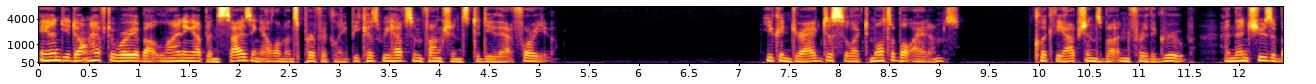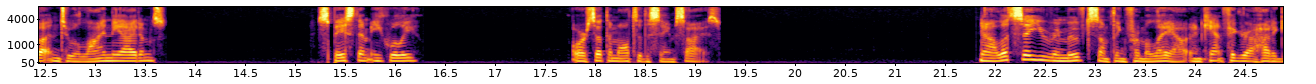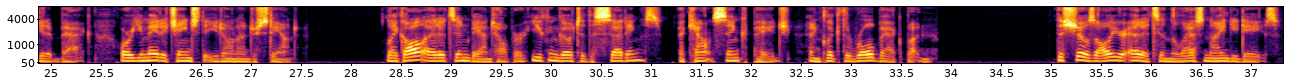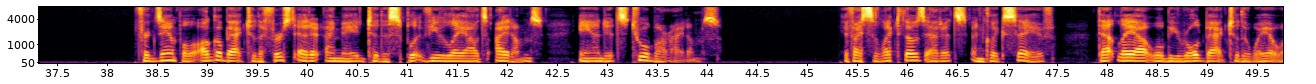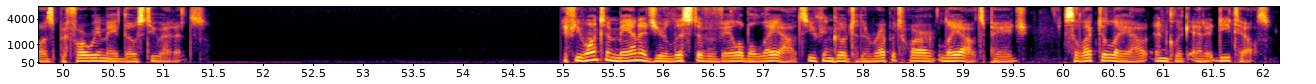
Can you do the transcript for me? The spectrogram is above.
And you don't have to worry about lining up and sizing elements perfectly because we have some functions to do that for you. You can drag to select multiple items, click the Options button for the group, and then choose a button to align the items, space them equally, or set them all to the same size. Now, let's say you removed something from a layout and can't figure out how to get it back, or you made a change that you don't understand. Like all edits in BandHelper, you can go to the Settings, Account Sync page and click the Rollback button. This shows all your edits in the last 90 days. For example, I'll go back to the first edit I made to the Split View Layouts items and its toolbar items. If I select those edits and click Save, that layout will be rolled back to the way it was before we made those two edits. If you want to manage your list of available layouts, you can go to the Repertoire Layouts page, select a layout, and click Edit Details.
